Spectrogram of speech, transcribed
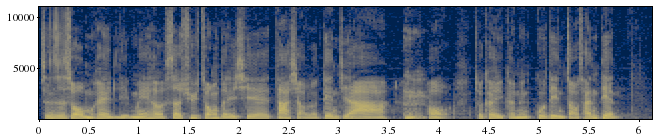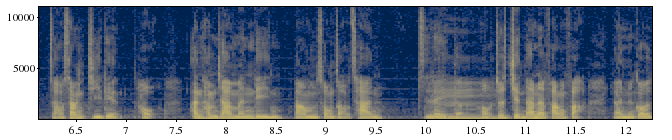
甚至说，我们可以联合社区中的一些大小的店家啊，哦，就可以可能固定早餐店早上几点，哦，按他们家门铃帮我们送早餐之类的，哦，就是简单的方法来能够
